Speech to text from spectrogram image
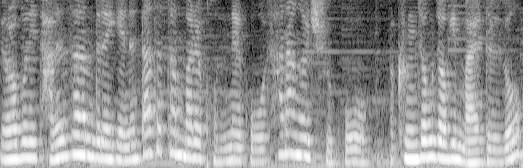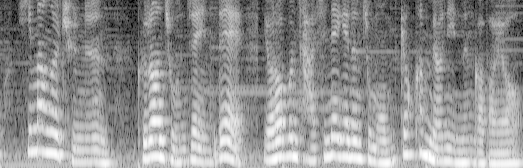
여러분이 다른 사람들에게는 따뜻한 말을 건네고 사랑을 주고 긍정적인 말들로 희망을 주는 그런 존재인데 여러분 자신에게는 좀 엄격한 면이 있는가 봐요.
